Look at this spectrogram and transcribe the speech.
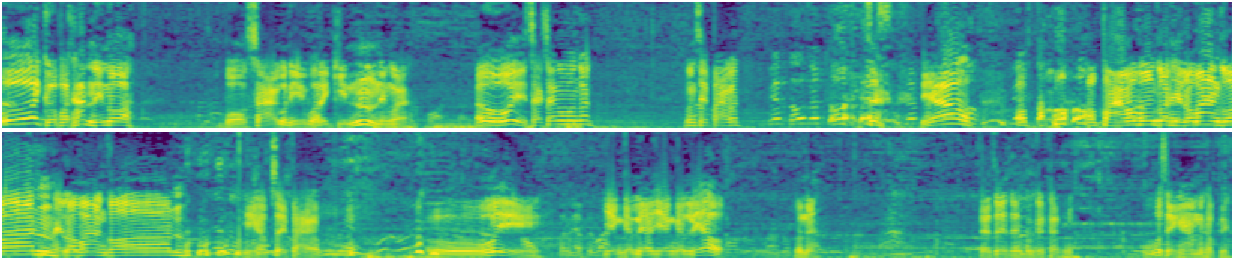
โอ้ยเกิดประทันนี่เนาะบอกซากูนี่ว่าได้กินยังวะเออโอ้ยสักสักมึงก่อนมึงใส่ปลาก่อนเวียดโตเวียดโตเดี๋ยวเอาเอาปลามาเบิ่งก่อนให้เราว่างก่อนให้เราว่างก่อนนี่ครับใส่ปลาครับ โอ้ยไปแม่ไปว่าแย่งกันแล้วแย่งกันแล้วคนน่ะใส่ใส่ใส่มันคักๆโอ้ใส่งามนะครับเนี่ย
